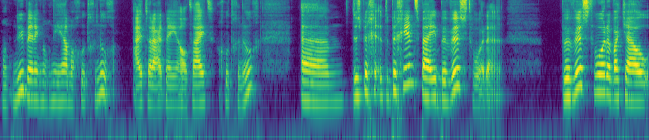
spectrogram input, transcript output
Want nu ben ik nog niet helemaal goed genoeg. Uiteraard ben je altijd goed genoeg. Um, dus het begint bij bewust worden. Bewust worden wat jouw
